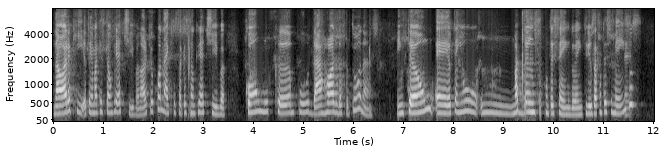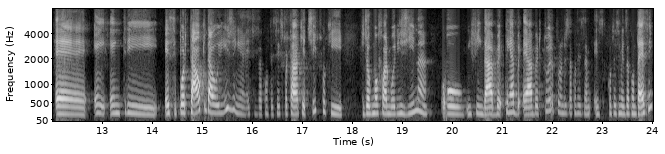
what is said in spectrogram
na hora que eu tenho uma questão criativa, na hora que eu conecto essa questão criativa com o campo da roda da fortuna, então, é, eu tenho um, uma dança acontecendo entre os acontecimentos, é. Entre esse portal que dá origem a esses acontecimentos, esse portal arquetípico que, que de alguma forma origina, ou, enfim, dá, tem a, é a abertura por onde esses acontecimentos, acontecem,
